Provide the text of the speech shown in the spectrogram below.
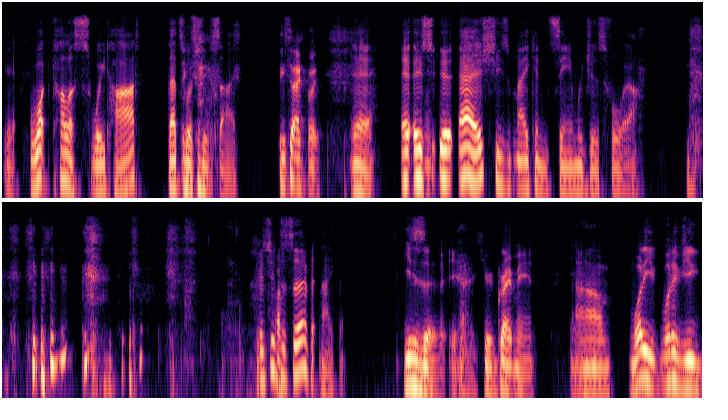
yeah. What color, sweetheart? That's what she'll say. Exactly. Yeah, as, as she's making sandwiches for you, because you deserve it, Nathan. You deserve it. Yeah, you're a great man. Yeah. Um, what are you? What have you?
